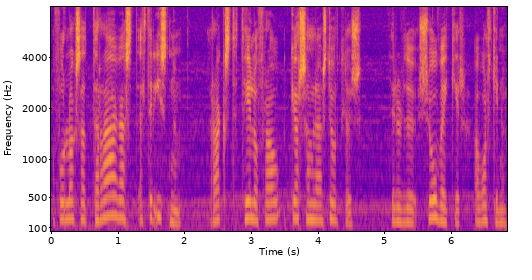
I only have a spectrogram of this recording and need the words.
og fór loks að dragast eftir ísnum, rakst til og frá gjörsamlega stjórnlaus. Þeir eruðu sjóveikir á volkinu.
